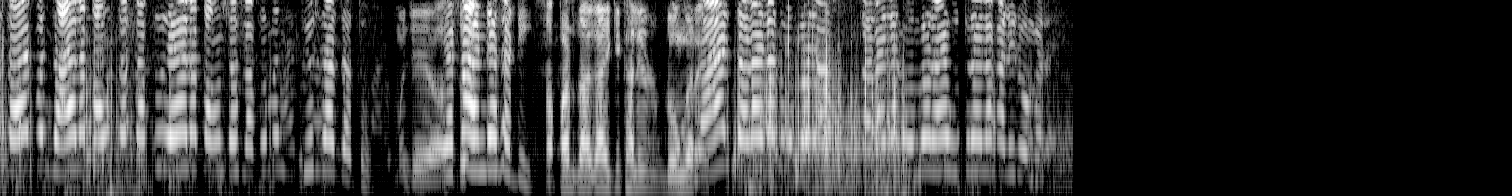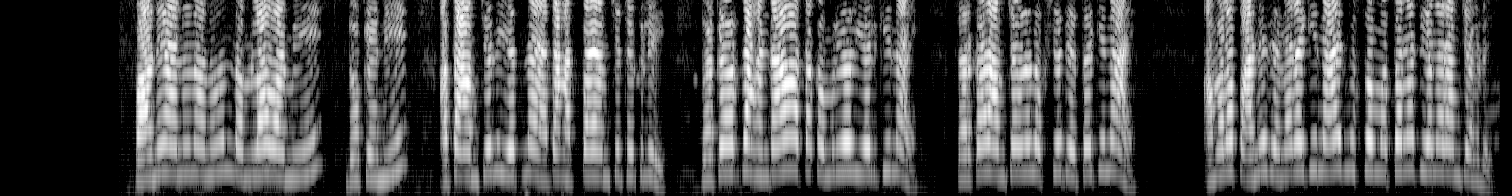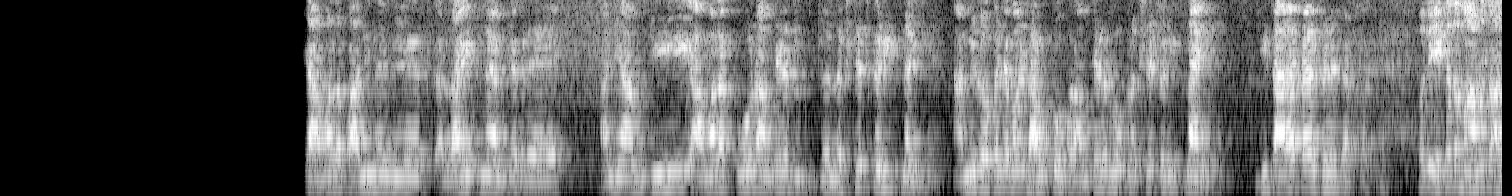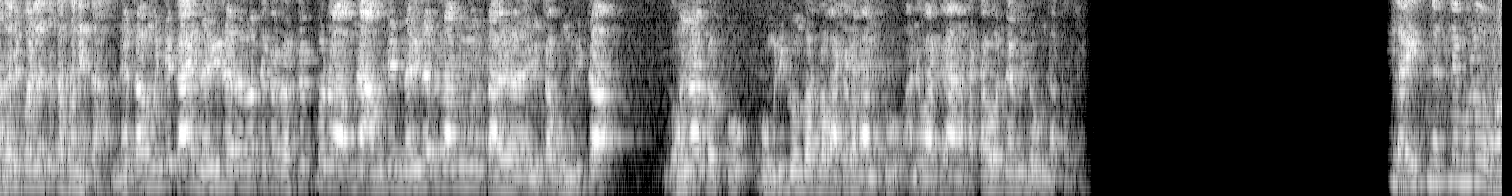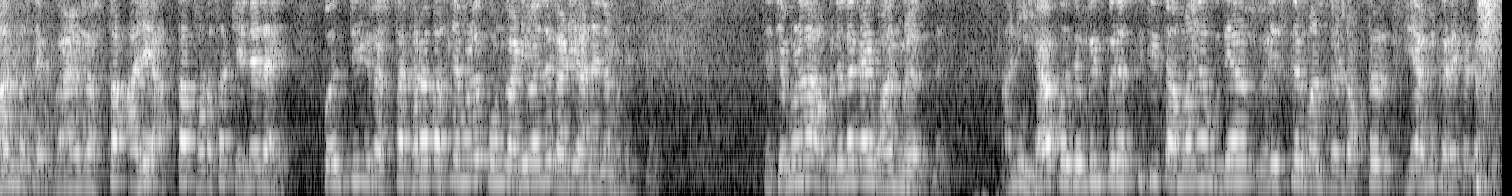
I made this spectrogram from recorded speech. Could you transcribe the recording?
जातो. म्हणजे असं एका अंड्यासाठी. सपाट जागा आहे की खाली डोंगर आहे? काय चढायला डोंगर आहे? चढायला डोंगर आहे उतरायला खाली डोंगर आहे? पाणी आणून आणून दमलाव आम्ही डोक्यानी. आता आमच्याने येत नाही आता हातपाय आमचे थकले. डोक्यावरचा हंडा आता कमरेवर येईल की नाही? सरकार आमच्याकडे लक्ष देतं की नाही? आम्हाला पाणी देणार आहे की नाही? नुसतं मतनच येणार आमच्याकडे. की आम्हाला पाणी नाही मिळत लाइट नाही आमच्याकडे आहे. आणि आमची आम्हाला कोण आमच्याकडे लक्षच करीत नाही आहे आम्ही लोकांच्या मागे धावतो पण आमच्याकडे लोक लक्ष करीत नाही आहे की टाळाटाळ सगळे करतात. पण एखादा माणूस आजारी पडला तर कसा नेता? नेता म्हणजे काय? नाही जाताना त्याचा रस्त्यात पण आम्ही आमचे नाही जाताना आम्ही एका घोंगडीचा घोळणा करतो. घोंगडी दोन बाजूला वाशाला बांधतो आणि वाशा हातावरती आम्ही घेऊन टाकतो. लाइट नसल्यामुळं वाहन नसल्या गा रस्ता आहे आत्ता थोडासा केलेला आहे. पण ती रस्ता खराब असल्यामुळं कोण गाडीवाले गाडी आणायला म्हणत नाही. त्याच्यामुळं आपल्याला काही वाहन मिळत नाही. आणि ह्या गंभीर परिस्थितीत आम्हाला उद्या वयस्कर माणसं डॉक्टर हे आम्ही करायचं कसं?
